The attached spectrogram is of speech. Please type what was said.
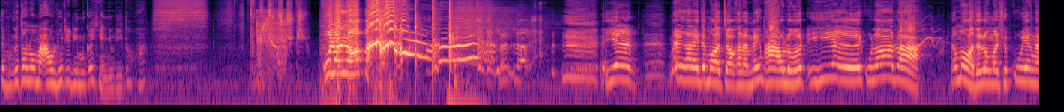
แต่มันก็ต้องลงมาเอารถอยู่ดีมันก็เห็นอยู่ดีป่าวะโอ้ยรถลบรถลบไอ้ เหี้ยแม่งอะไรจะหมาะเจอขนาดแม่งพาวรถไอ้เหี้ยเอ้ยกูรอดว่ะแล้วหมอจะลงมาชุบกูยังไง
